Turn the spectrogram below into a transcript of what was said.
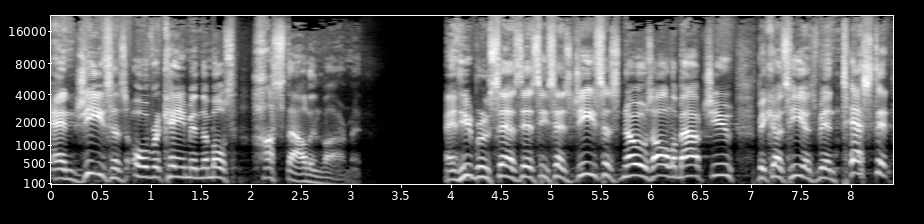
and Jesus overcame in the most hostile environment. And Hebrews says this He says, Jesus knows all about you because he has been tested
